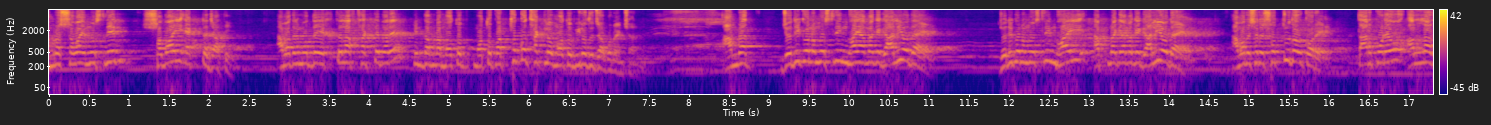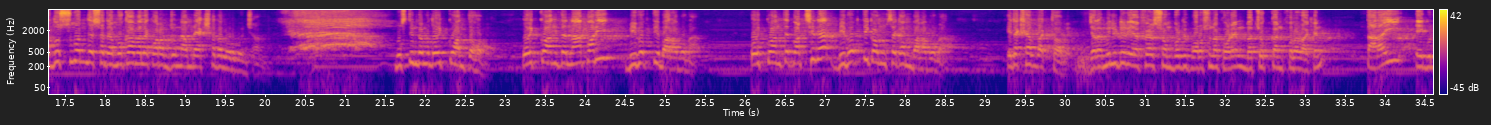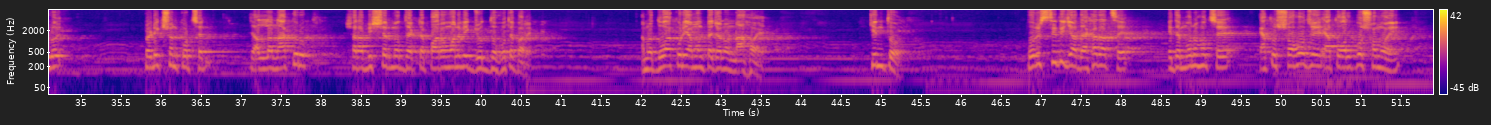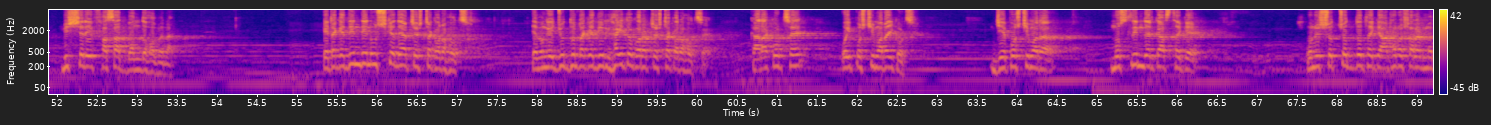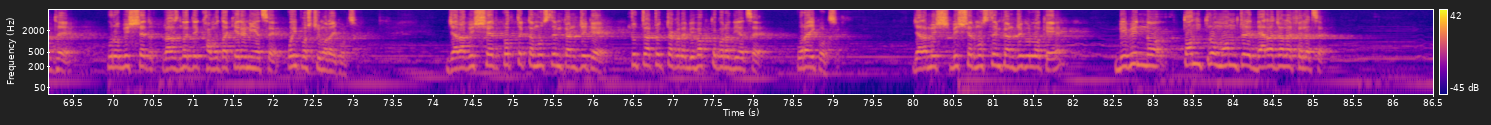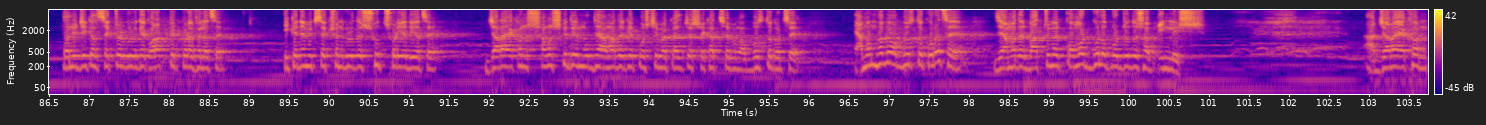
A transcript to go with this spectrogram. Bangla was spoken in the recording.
আমরা সবাই মুসলিম, সবাই একটা জাতি। আমাদের মধ্যে ইখতলাফ থাকতে পারে, কিন্তু আমরা মত মত পার্থক্য থাকলেও মত বিরোধ যাব না আমরা যদি কোনো মুসলিম ভাই আমাকে গালিও দেয়, যদি কোনো মুসলিম ভাই আপনাকে আমাকে গালিও দেয়, আমাদের সাথে শত্রুতাও করে, তারপরেও আল্লাহর দুশ্মনদের সাথে মোকাবেলা করার জন্য আমরা একসাথে লড়বো ইনশাল্লাহ মুসলিমদের মধ্যে ঐক্য আনতে হবে। ঐক্য আনতে না পারি, বিভক্তি বাড়াবো না। ঐক্য আনতে পারছি না, বিভক্তি কমসে কম বাড়াবো না। এটা খেয়াল রাখতে হবে। যারা মিলিটারি অ্যাফেয়ার্স সম্পর্কে পড়াশোনা করেন বা চোখ কান খোলা রাখেন, তারাই এগুলো প্রেডিকশন করছেন যে আল্লাহ না করুক, সারা বিশ্বের মধ্যে একটা পারমাণবিক যুদ্ধ হতে পারে। আমরা দোয়া করি এমনটা যেন না হয়। কিন্তু পরিস্থিতি যা দেখা যাচ্ছে, এতে মনে হচ্ছে এত সহজে, এত অল্প সময়ে বিশ্বের এই ফাসাদ বন্ধ হবে না। এটাকে দিন দিন উস্কে দেওয়ার চেষ্টা করা হচ্ছে। এবং এই যুদ্ধটাকে দীর্ঘায়িত করার চেষ্টা করা হচ্ছে। কারা করছে? ওই পশ্চিমারাই করছে। যে পশ্চিমারা মুসলিমদের কাছ থেকে উনিশশো চোদ্দ থেকে আঠারো সালের মধ্যে পুরো বিশ্বের রাজনৈতিক ক্ষমতা কেড়ে নিয়েছে, ওই পশ্চিমারাই করছে। যারা বিশ্বের প্রত্যেকটা মুসলিম কান্ট্রিকে টুকটা টুকটা করে বিভক্ত করে দিয়েছে, ওরাই করছে। যারা বিশ্বের মুসলিম কান্ট্রিগুলোকে বিভিন্ন তন্ত্র মন্ত্রের বেড়া জলে ফেলেছে পলিটিক্যাল সেক্টরগুলোকে করাপ্টেড করে ফেলেছে। ইকোনমিক সেকশনগুলোতে সুদ ছড়িয়ে দিয়েছে। যারা এখন সংস্কৃতির মধ্যে আমাদেরকে পশ্চিমা কালচার শেখাচ্ছে এবং অভ্যস্ত করছে, এমনভাবে অভ্যস্ত করেছে যে আমাদের বাথরুমের কমোডগুলো পর্যন্ত সব ইংলিশ আর যারা এখন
